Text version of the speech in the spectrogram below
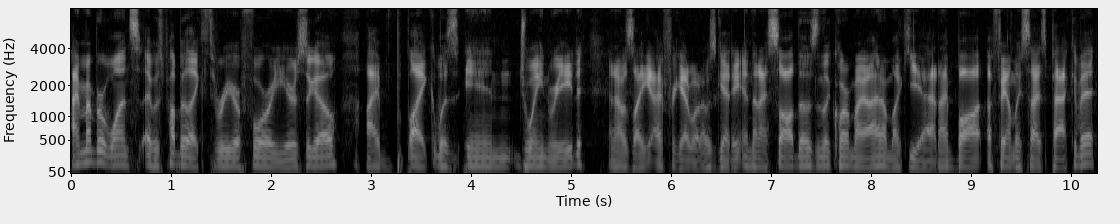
I remember once it was probably like three or four years ago. I like was in Duane Reade and I was like, I forget what I was getting, and then I saw those in the corner of my eye. and I'm like, yeah, and I bought a family size pack of it,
